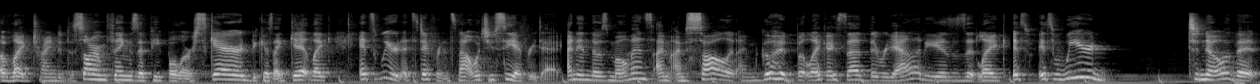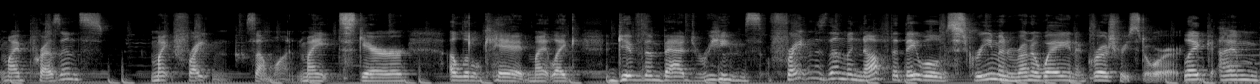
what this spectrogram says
of like trying to disarm things if people are scared because I get like, it's weird, it's different, it's not what you see every day. And in those moments, I'm, I'm solid, I'm good, but like I said, the reality is, is that like, it's, it's weird to know that my presence might frighten someone, might scare a little kid, might like give them bad dreams, frightens them enough that they will scream and run away in a grocery store. Like I'm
